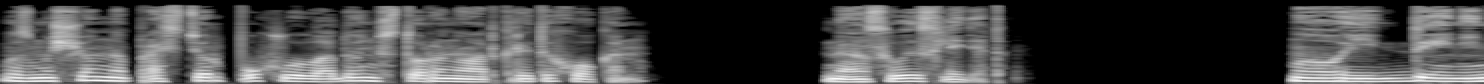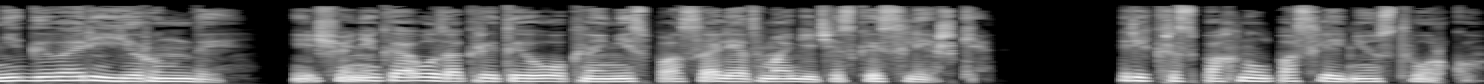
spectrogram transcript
Возмущенно простер пухлую ладонь в сторону открытых окон. Нас выследят. Ой, Дэнни, не говори ерунды. Еще никого закрытые окна не спасали от магической слежки. Рик распахнул последнюю створку.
